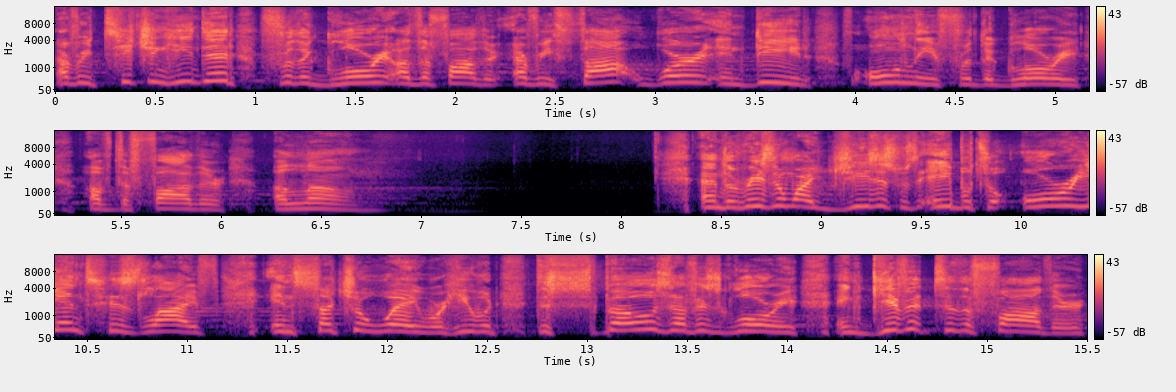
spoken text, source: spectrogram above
Every teaching he did for the glory of the Father. Every thought, word, and deed only for the glory of the Father alone. And the reason why Jesus was able to orient his life in such a way where he would dispose of his glory and give it to the Father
